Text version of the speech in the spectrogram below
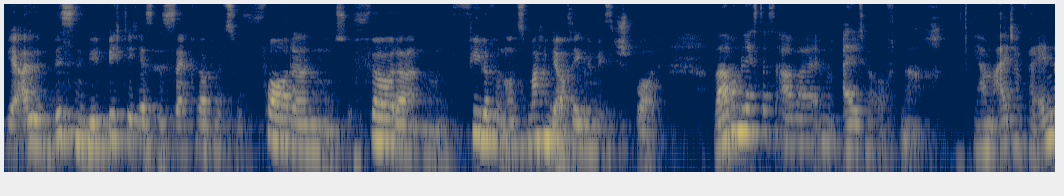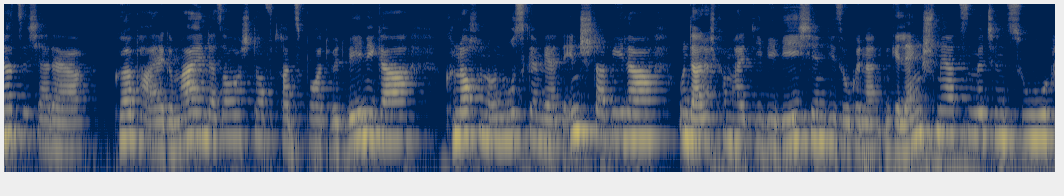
wir alle wissen, wie wichtig es ist, seinen Körper zu fordern und zu fördern. Und viele von uns machen ja auch regelmäßig Sport. Warum lässt das aber im Alter oft nach? Ja, im Alter verändert sich ja der Körper allgemein, der Sauerstofftransport wird weniger, Knochen und Muskeln werden instabiler und dadurch kommen halt die Wehwehchen, die sogenannten Gelenkschmerzen mit hinzu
